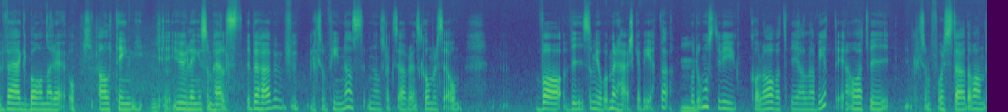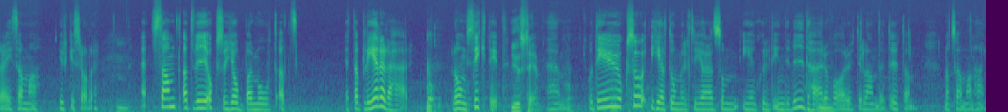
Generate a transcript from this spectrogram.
vägbanare och allting hur länge som helst. Det behöver liksom finnas någon slags överenskommelse om vad vi som jobbar med det här ska veta. Mm. Och då måste vi ju kolla av att vi alla vet det och att vi liksom får stöd av andra i samma yrkesroller. Mm. Eh, Samt att vi också jobbar mot att etablera det här långsiktigt. Just det. Ehm, och det är ju också helt omöjligt att göra som enskild individ här och Mm. vara ute i landet utan något sammanhang.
